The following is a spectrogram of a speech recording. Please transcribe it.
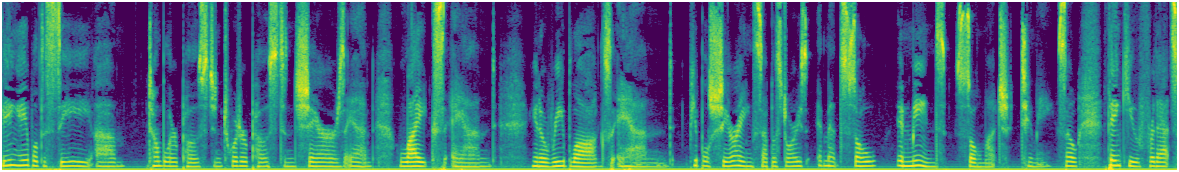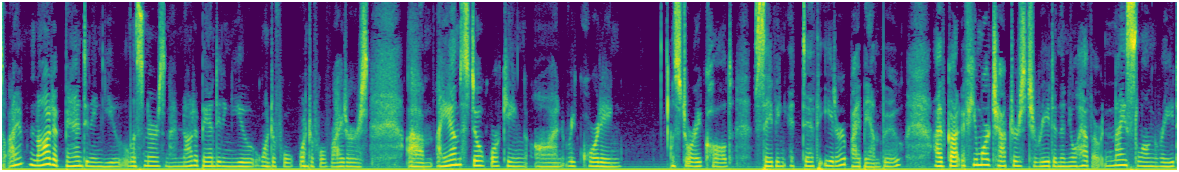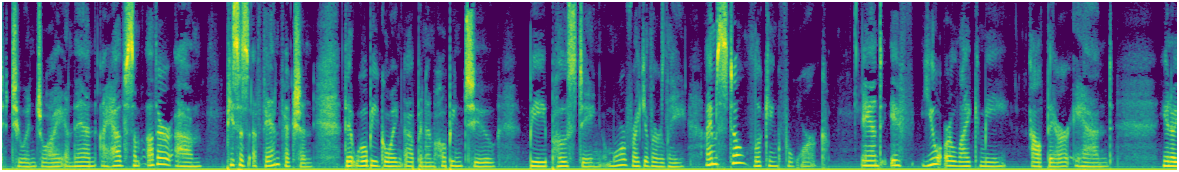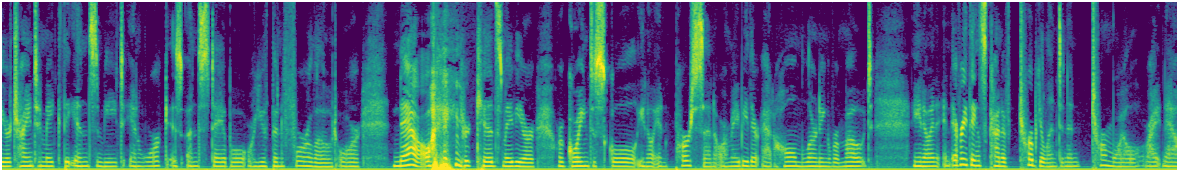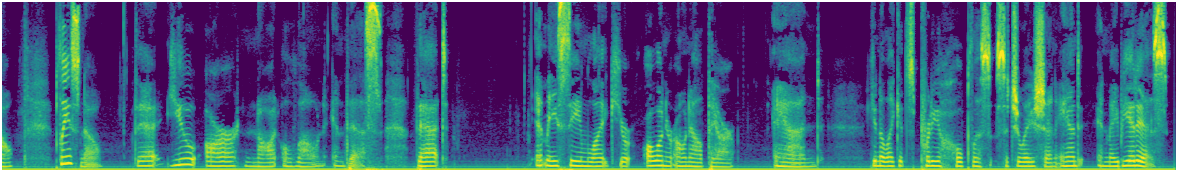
being able to see um, Tumblr posts and Twitter posts and shares and likes and you know reblogs and people sharing SEPA stories, it meant so it means so much to me. So, thank you for that. So, I am not abandoning you, listeners, and I'm not abandoning you, wonderful, wonderful writers. Um, I am still working on recording a story called Saving a Death Eater by Bamboo. I've got a few more chapters to read, and then you'll have a nice long read to enjoy. And then I have some other um, pieces of fan fiction that will be going up, and I'm hoping to be posting more regularly. I'm still looking for work. And if you are like me out there and you know you're trying to make the ends meet and work is unstable or you've been furloughed or now your kids maybe are are going to school you know in person or maybe they're at home learning remote you know and, and everything's kind of turbulent and in turmoil right now please know that you are not alone in this, that it may seem like you're all on your own out there and you know like it's pretty hopeless situation and and maybe it is.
